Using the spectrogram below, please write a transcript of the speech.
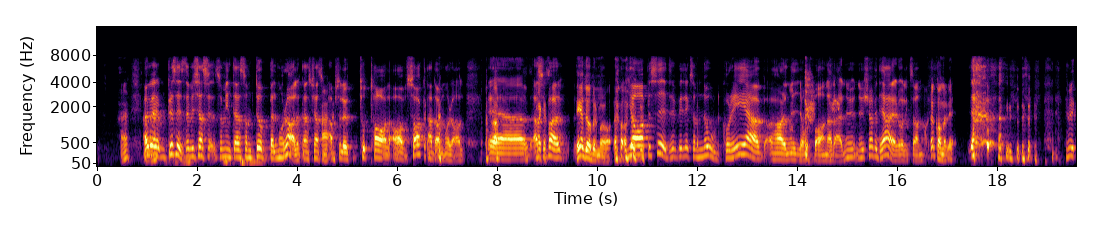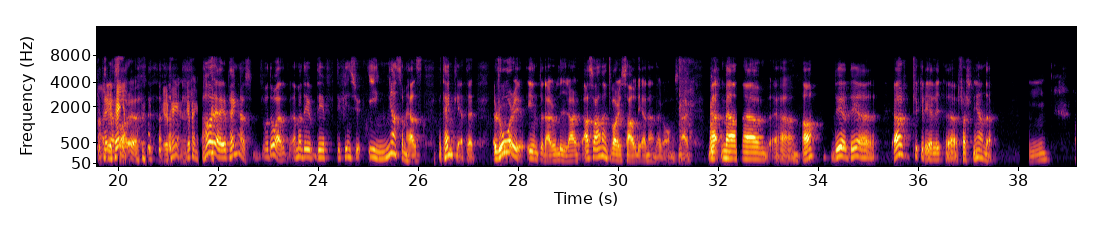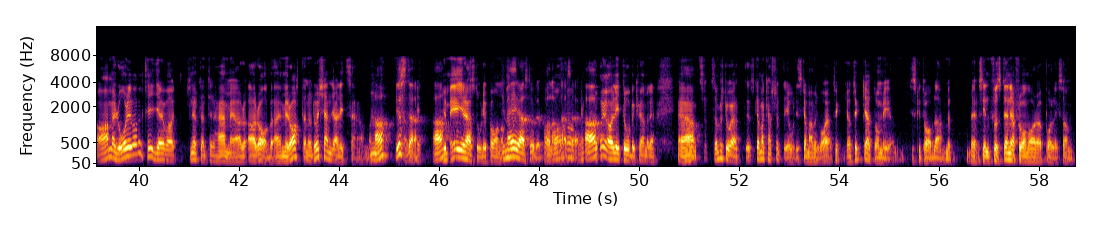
Ja, det, precis, det känns som inte ens som dubbelmoral utan det känns som Nej. absolut total avsaknad av moral. eh, alltså bara, det är dubbelmoral. ja, precis. Det liksom Nordkorea har en nioårsbana där. Nu, nu kör vi där och liksom. Ja, då kommer vi. Hur mycket ja, pengar, pengar sa du? Är det pengar? Är det pengar? Ja, är det pengar? Vadå? Men det, det, det finns ju inga som helst betänkligheter. Rory är inte där och lirar. Alltså han har inte varit i Saudi en enda gång. Sådär. Men, men äh, ja, det, det, jag tycker det är lite fascinerande. Mm. Ja, men Rory var väl tidigare var knuten till det här med Arabemiraten och då kände jag lite så här. Ja, just det. Ja. Jumeirah stod det på honom. Jumeirah stod det på honom. Ja, där, ja. Då var jag lite obekväm med det. Ja. Ehm, sen förstår jag att det ska man kanske inte, jo det ska man väl vara. Jag, tyck, jag tycker att de är diskutabla med, med sin fullständiga frånvaro på liksom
